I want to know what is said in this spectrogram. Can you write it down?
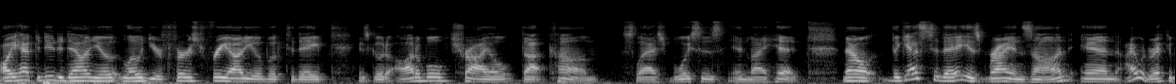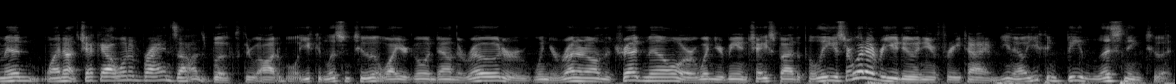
All you have to do to download your first free audiobook today is go to audibletrial.com slash voices in my head. Now, the guest today is Brian Zahnd, and I would recommend why not check out one of Brian Zahnd's books through Audible. You can listen to it while you're going down the road, or when you're running on the treadmill, or when you're being chased by the police, or whatever you do in your free time. You know, you can be listening to it.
